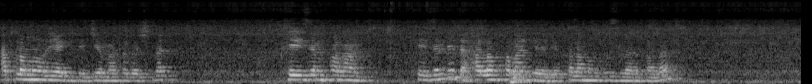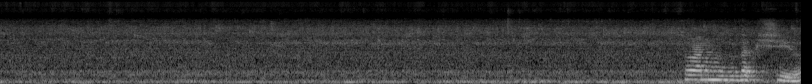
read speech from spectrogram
Ablamın oraya gideceğim arkadaşlar. Teyzem falan, teyzem değil de halam falan gelecek. Halamın kızları falan. Soğanımız burada pişiyor.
